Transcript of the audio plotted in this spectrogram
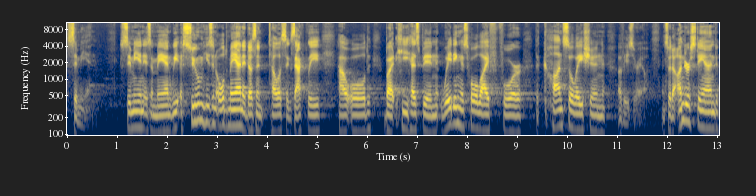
Simeon. Simeon is a man, we assume he's an old man. It doesn't tell us exactly how old, but he has been waiting his whole life for the consolation of Israel. And so, to understand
